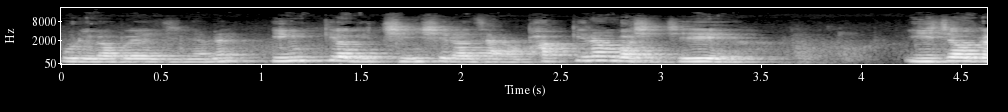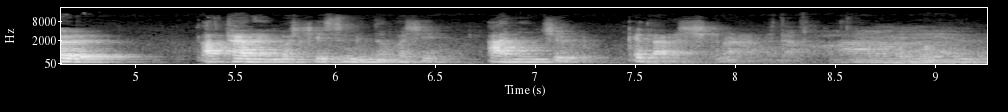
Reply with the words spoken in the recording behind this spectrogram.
우리가 뭐해지냐면 인격이 진실한 사람으로 바뀌는 것이지 이적을 나타내는 것이 예수 믿는 것이 아닌 줄 깨달으시기 바랍니다. 아멘.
